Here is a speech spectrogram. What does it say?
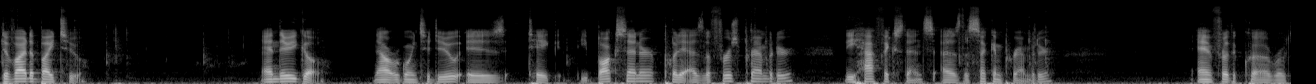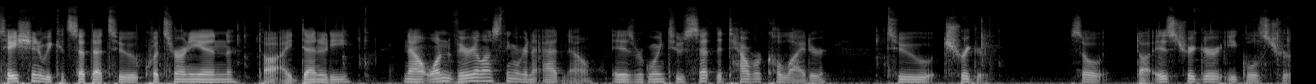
divided by 2. And there you go. Now what we're going to do is take the box center, put it as the first parameter, the half extents as the second parameter, and for the uh, rotation, we could set that to quaternion dot identity. Now, one very last thing we're going to add now is we're going to set the tower collider to trigger. So dot is trigger equals true.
